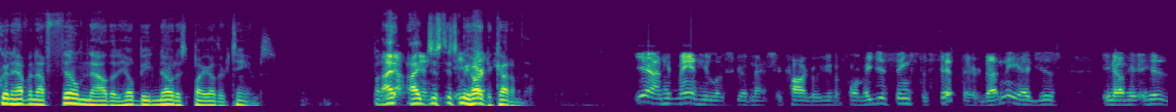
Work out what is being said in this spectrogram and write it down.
going to have enough film now that he'll be noticed by other teams. But yeah, I, I just it's gonna be hard to cut him though. Yeah, and he, man, he looks good in that Chicago uniform. He just seems to fit there, doesn't he? It just you know his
